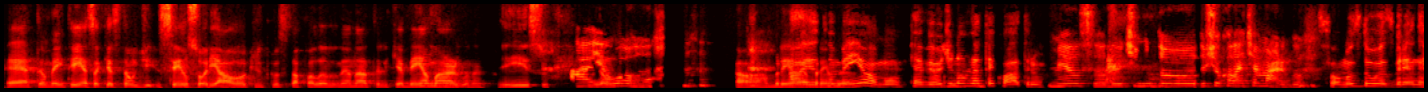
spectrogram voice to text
É, também tem essa questão de sensorial, acredito que você está falando, né, Nathalie, que é bem Sim. amargo, né? Isso. Ah, então, eu amo. A Brenda, ah, eu Brenda... também amo. Quer ver o de 94? Meu, sou do time do, do chocolate amargo. Somos duas, Brenda.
